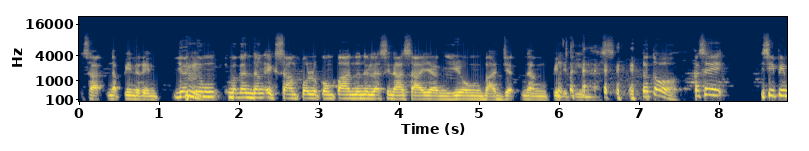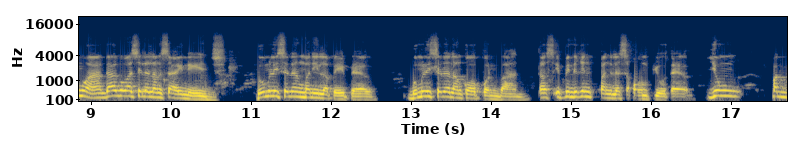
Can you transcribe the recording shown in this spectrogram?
sa na pinrint. Yan Hmm. yung magandang example kung paano nila sinasayang yung budget ng Pilipinas. Totoo. Kasi isipin mo ha, gagawa sila ng signage, bumili sila ng Manila paper, bumili sila ng coupon band, tapos ipinrint pa nila sa computer. Yung pag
